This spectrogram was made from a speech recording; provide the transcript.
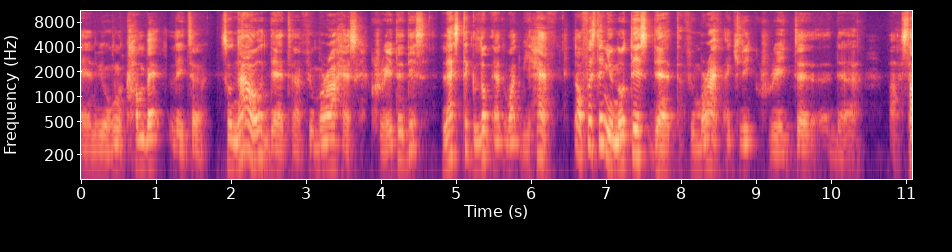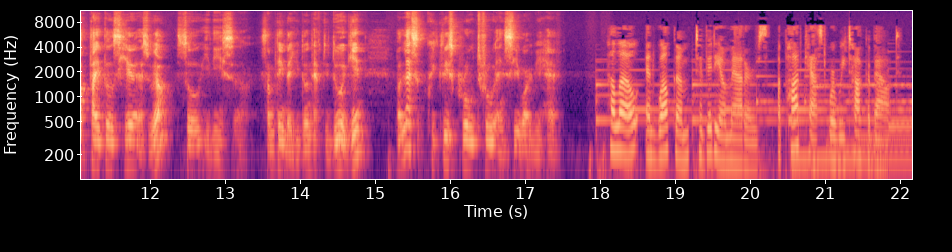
and we're going to come back later. So now that uh, Filmora has created this, let's take a look at what we have. Now first thing you notice that Filmora has actually created the uh, subtitles here as well, so it is uh, something that you don't have to do again. But let's quickly scroll through and see what we have. Hello and welcome to Video Matters, a podcast where we talk about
